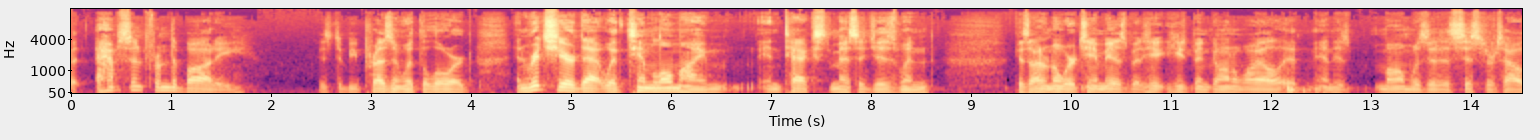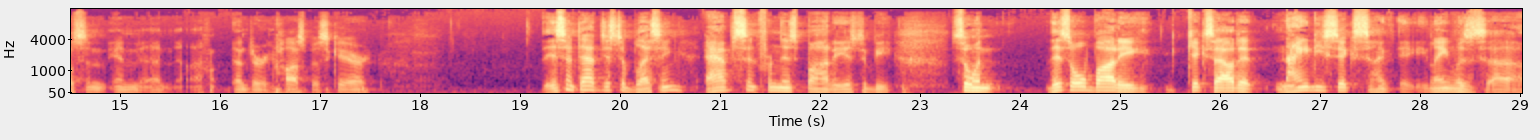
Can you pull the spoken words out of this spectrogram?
But absent from the body is to be present with the Lord. And Rich shared that with Tim Lomheim in text messages when, because I don't know where Tim is, but he, he's been gone a while, and, and his mom was at his sister's house in, in uh, under hospice care isn't that just a blessing? Absent from this body is to be. So when this old body kicks out at 96, I, Elaine was uh,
